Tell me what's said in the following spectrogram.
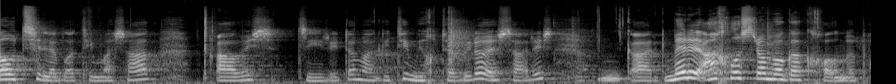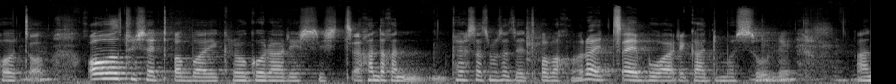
აუცილებლად იმას აქვს ტყავის ძირი და მაგითი მიხვდები რომ ეს არის კარგი. მე ახლოს რომ მოგაქხოლმე ფოტო. ყოველთვის ეტყობა იქ როგორ არის ის ხანდახან ფეხსაც მოსაც ეტყობა ხოლმე რომ ეს წებო არის გადმოსული ან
